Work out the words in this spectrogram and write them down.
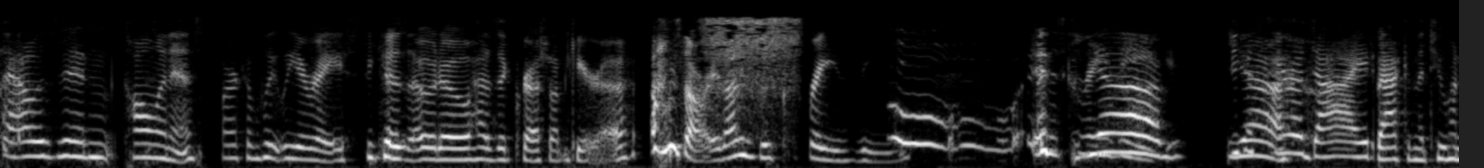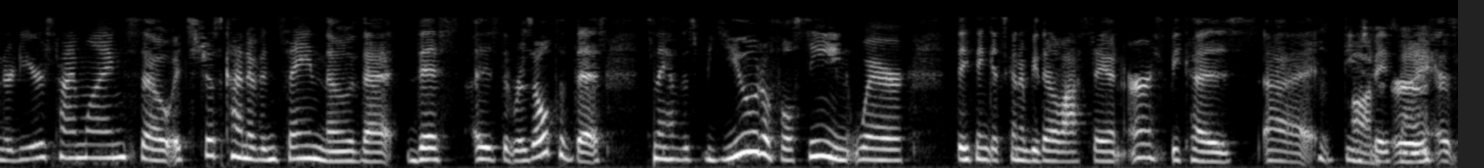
8,000 colonists are completely erased because Odo has a crush on Kira. I'm sorry, that is just crazy. Oh, it's crazy. Yeah. Because yeah. Kira died back in the 200 years timeline, so it's just kind of insane though that this is the result of this. And they have this beautiful scene where they think it's going to be their last day on Earth because uh, Deep on Space Nine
